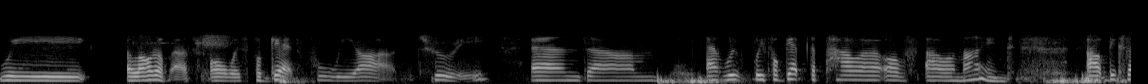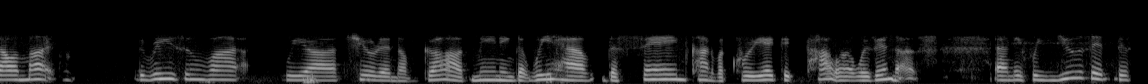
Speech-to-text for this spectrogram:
we a lot of us always forget who we are truly. And um, and we we forget the power of our mind, uh, because our mind, the reason why we are children of God, meaning that we have the same kind of a creative power within us, and if we use it this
